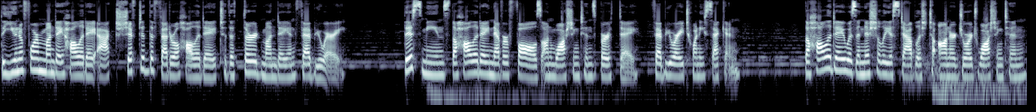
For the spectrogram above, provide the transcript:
the Uniform Monday Holiday Act shifted the federal holiday to the third Monday in February. This means the holiday never falls on Washington's birthday, February 22nd. The holiday was initially established to honor George Washington,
